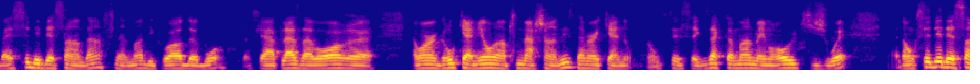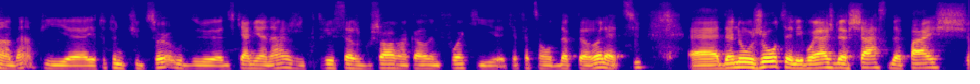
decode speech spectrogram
ben, c'est des descendants finalement des coureurs de bois. Parce qu'à la place d'avoir euh, un gros camion rempli de marchandises, c'était un canot. Donc, c'est exactement le même rôle qu'ils jouaient. Donc, c'est des descendants, puis euh, il y a toute une culture du, du camionnage. J'écouterai Serge Bouchard, encore une fois, qui, a fait son doctorat là-dessus. de nos jours, les voyages de chasse, de pêche,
